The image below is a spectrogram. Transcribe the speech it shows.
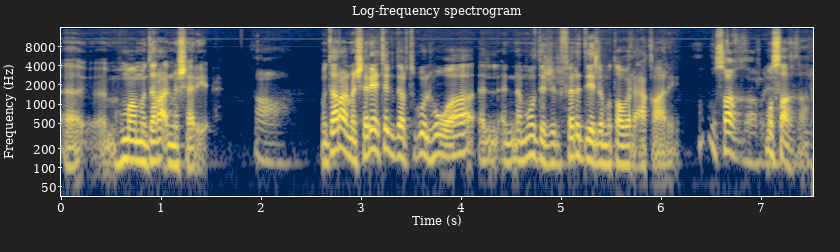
آه، هم مدراء المشاريع. آه. مدراء المشاريع تقدر تقول هو ال- النموذج الفردي للمطور العقاري. مصغر يعني. مصغر.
